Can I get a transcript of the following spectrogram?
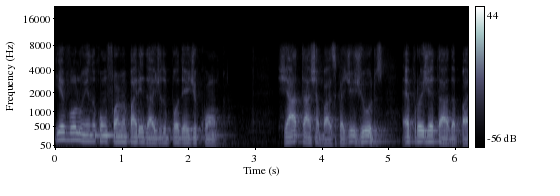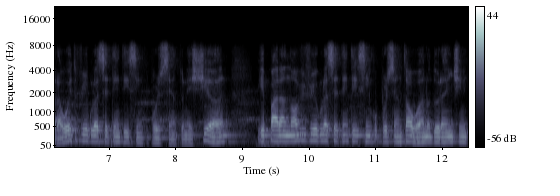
e evoluindo conforme a paridade do poder de compra. Já a taxa básica de juros é projetada para 8,75% neste ano e para 9,75% ao ano durante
